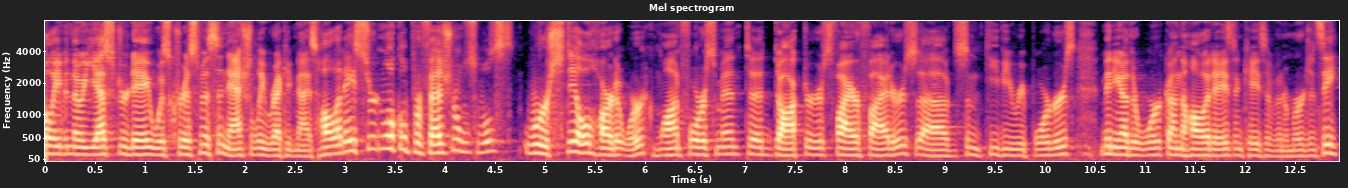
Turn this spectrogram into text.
Well, even though yesterday was Christmas and nationally recognized holiday, certain local professionals were still hard at work. Law enforcement, uh, doctors, firefighters, uh, some TV reporters, many other work on the holidays in case of an emergency.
